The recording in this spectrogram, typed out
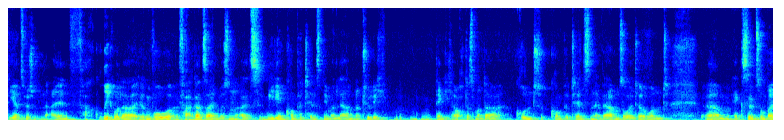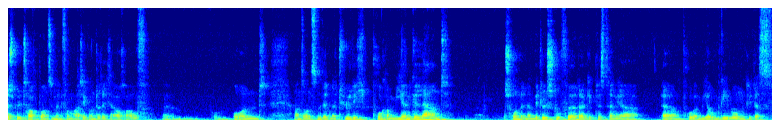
die inzwischen in allen Fachcurricula irgendwo verankert sein müssen als Medienkompetenzen, die man lernt. Natürlich denke ich auch, dass man da Grundkompetenzen erwerben sollte und ähm, Excel zum Beispiel taucht bei uns im Informatikunterricht auch auf. Ähm, Und ansonsten wird natürlich Programmieren gelernt, schon in der Mittelstufe. Da gibt es dann ja ähm, Programmierumgebungen, die das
